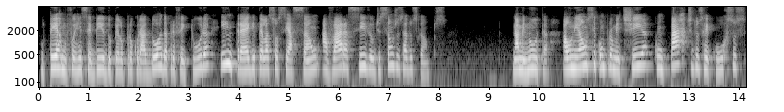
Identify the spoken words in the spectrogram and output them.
O termo foi recebido pelo procurador da Prefeitura e entregue pela Associação A Vara Civil de São José dos Campos. Na minuta, a União se comprometia com parte dos recursos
